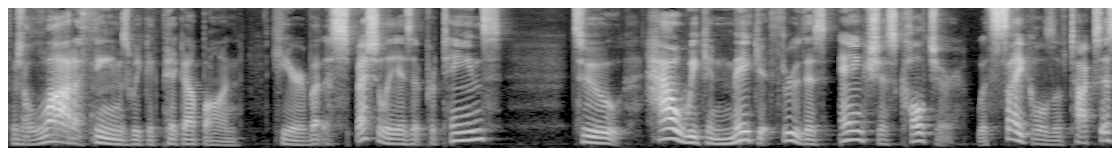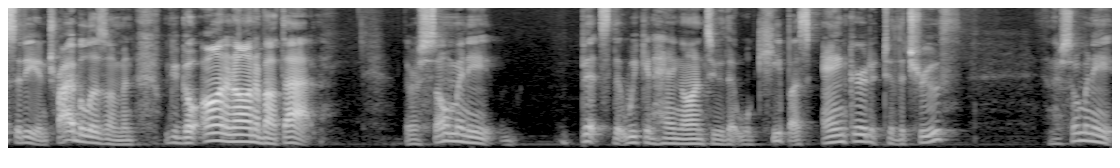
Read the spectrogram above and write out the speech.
there's a lot of themes we could pick up on here, but especially as it pertains to how we can make it through this anxious culture with cycles of toxicity and tribalism and we could go on and on about that. There are so many bits that we can hang on to that will keep us anchored to the truth and there's so many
